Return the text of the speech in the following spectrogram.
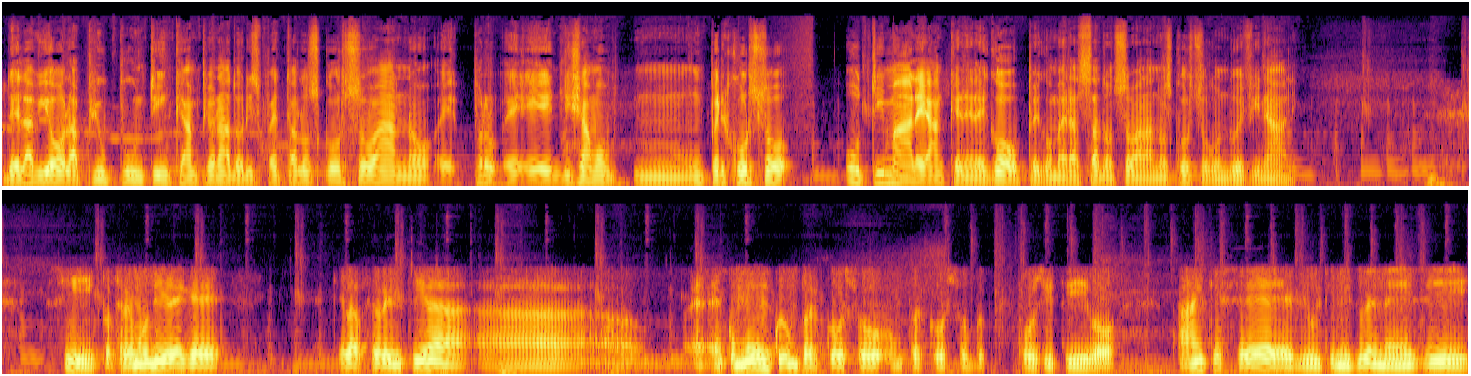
della Viola, più punti in campionato rispetto allo scorso anno e, e, e diciamo mh, mm, un percorso ottimale anche nelle coppe, come era stato insomma l'anno scorso con due finali. Sì, potremmo dire che che la Fiorentina ha, è comunque un percorso, un percorso, positivo, anche se gli ultimi due mesi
